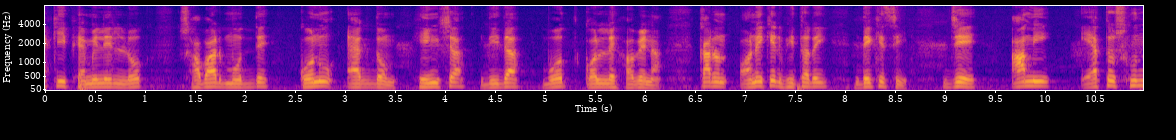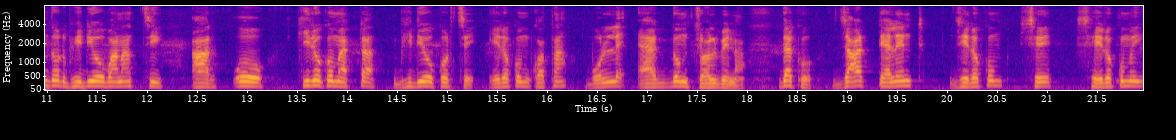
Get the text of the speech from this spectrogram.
একই ফ্যামিলির লোক, সবার মধ্যে কোনো একদম হিংসা, দ্বিধা বোধ করলে হবে না। কারণ অনেকের ভিতরেই দেখেছি যে আমি এত সুন্দর ভিডিও বানাচ্ছি আর ও কীরকম একটা ভিডিও করছে, এরকম কথা বললে একদম চলবে না। দেখো, যার ট্যালেন্ট যেরকম, সে সেই রকমই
